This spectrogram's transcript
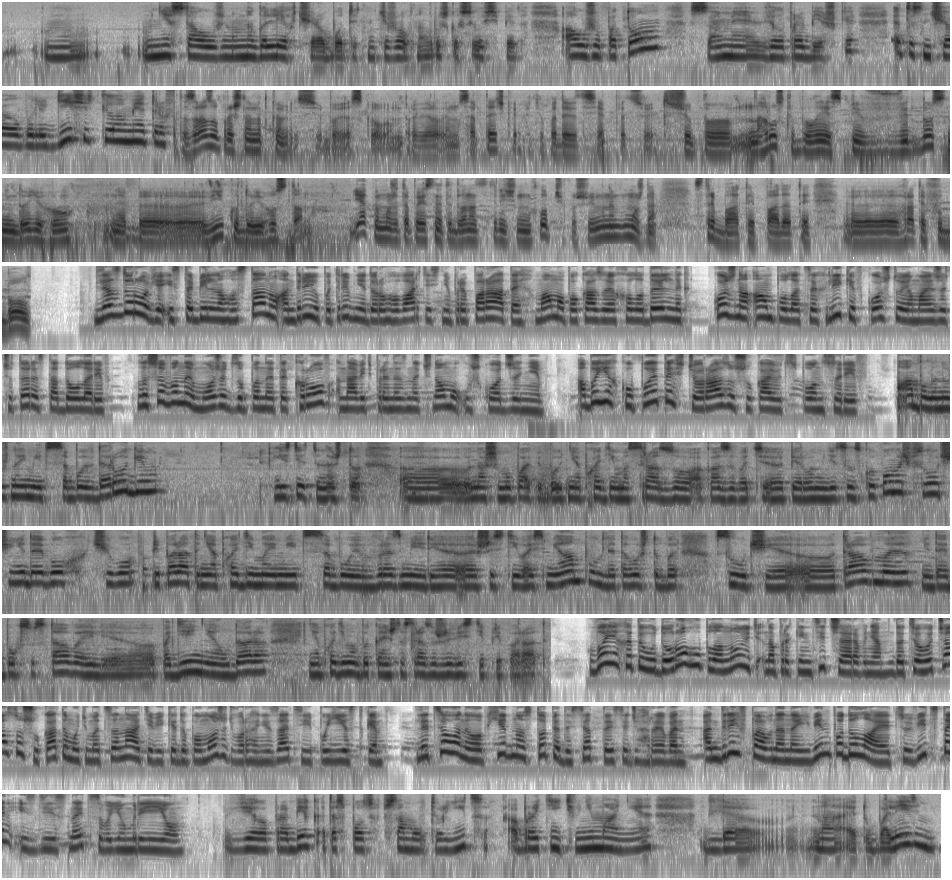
мне стало уже намного легче работать на тяжелых нагрузках с велосипеда. А уже потом сами велопробежки. Это сначала были 10 километров, Та Зразу пройшли медкомісію обов'язково. Ми перевірили йому сердечко, я хотів подивитися, як працює. Щоб е, нагрузки були співвідносні до його якби, віку, до його стану. Як ви можете пояснити 12-річному хлопчику, що йому не можна стрибати, падати, е, грати в футбол, Для здоров'я і стабільного стану Андрію потрібні дороговартісні препарати. Мама показує холодильник. Кожна ампула цих ліків коштує майже 400 доларів. Лише вони можуть зупинити кров навіть при незначному ушкодженні. Аби їх купити, щоразу шукають спонсорів. Ампулы нужно иметь с собой в дороге. Естественно, что э, нашему папе будет необходимо сразу оказывать э, первую медицинскую помощь в случае, не дай бог, чего. Препараты необходимо иметь с собой в размере э, 6-8 ампул для того, чтобы в случае э, травмы, не дай бог сустава или э, падения, удара, необходимо будет, конечно, сразу же ввести препарат. Виїхати у дорогу планують наприкінці червня. До цього часу шукатимуть меценатів, які допоможуть в організації поїздки. Для цього необхідно 150 тисяч гривень. Андрій впевнений, він подолає цю відстань і здійснить свою мрію. Велопробег – это способ самоутвердиться, обратить внимание для, на эту болезнь.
